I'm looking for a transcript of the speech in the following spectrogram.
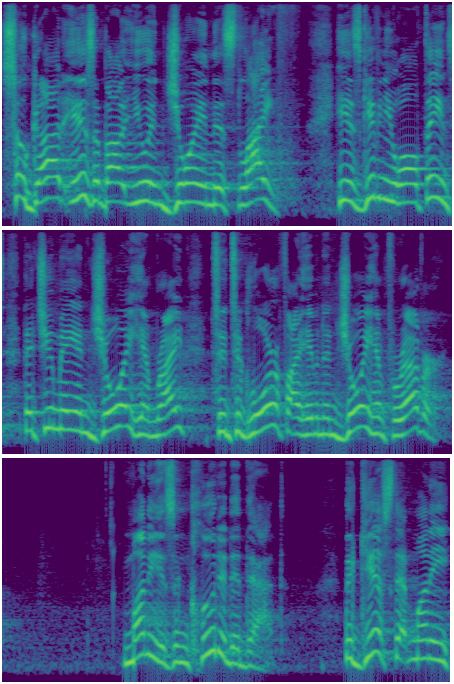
So, God is about you enjoying this life. He has given you all things that you may enjoy Him, right? To, to glorify Him and enjoy Him forever. Money is included in that. The gifts that money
